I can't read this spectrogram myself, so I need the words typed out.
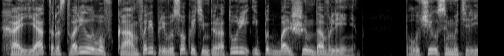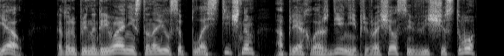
Хаят растворил его в камфоре при высокой температуре и под большим давлением. Получился материал, который при нагревании становился пластичным, а при охлаждении превращался в вещество,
